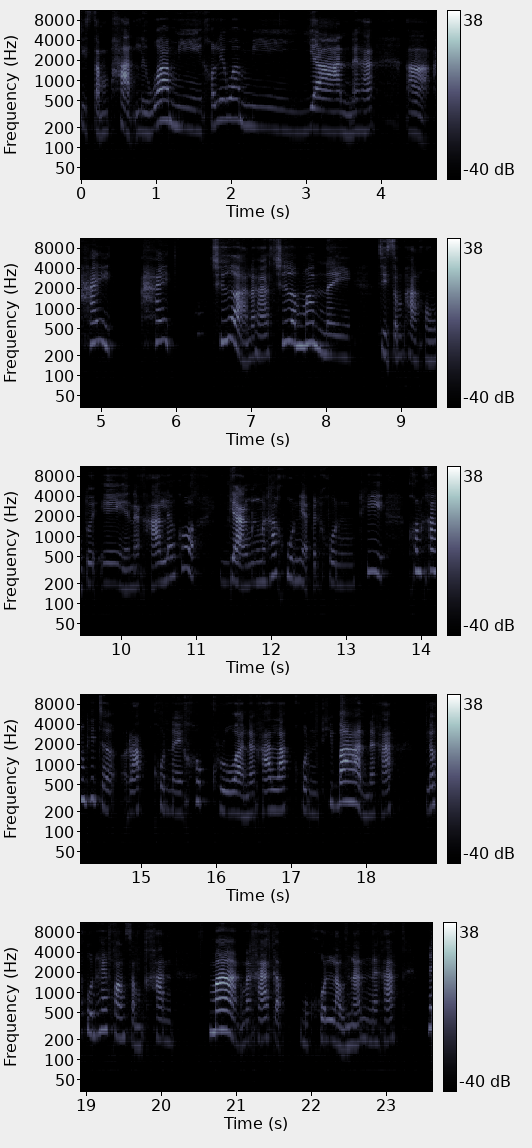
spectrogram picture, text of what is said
จิตสัมผัสหรือว่ามีเขาเรียกว่ามียานนะคะให้ให้เชื่อนะคะเชื่อมั่นใน จิตสัมผัสของตัวเองนะคะ แล้วก็อีกอย่างหนึ่งนะคะ คุณเนี่ยเป็นคนที่ค่อนข้างที่จะรักคนในครอบครัวนะคะ รักคนที่บ้านนะคะ แล้วคุณให้ความสำคัญมากนะคะกับบุคคลเหล่านั้นนะคะ ใน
